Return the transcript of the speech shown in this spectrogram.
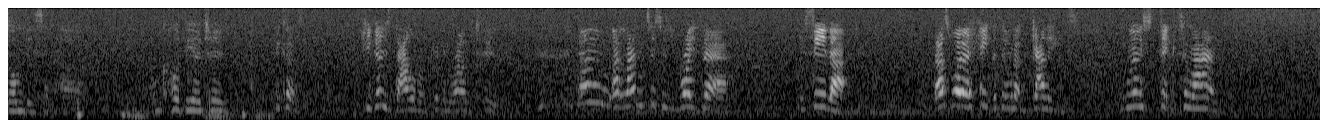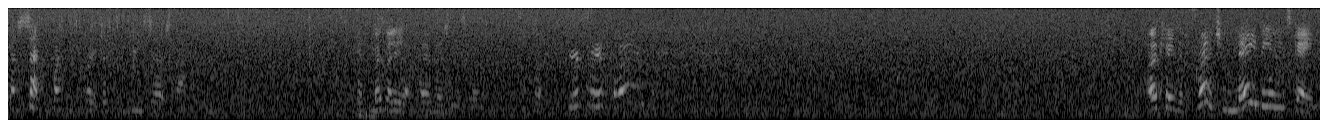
zombies of her. On Cold Beer too. Because she goes down on freaking round two. No, Atlantis is right there. You see that? which may be in this game.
